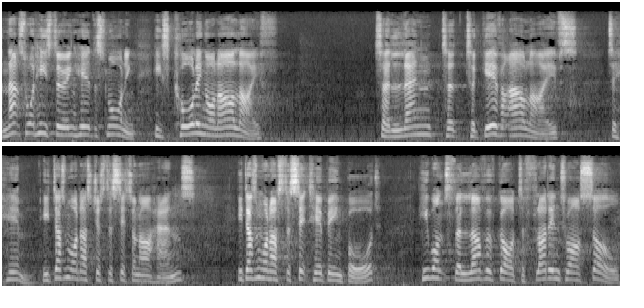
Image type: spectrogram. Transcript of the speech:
And that's what he's doing here this morning. He's calling on our life to lend, to, to give our lives to Him. He doesn't want us just to sit on our hands. He doesn't want us to sit here being bored. He wants the love of God to flood into our soul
